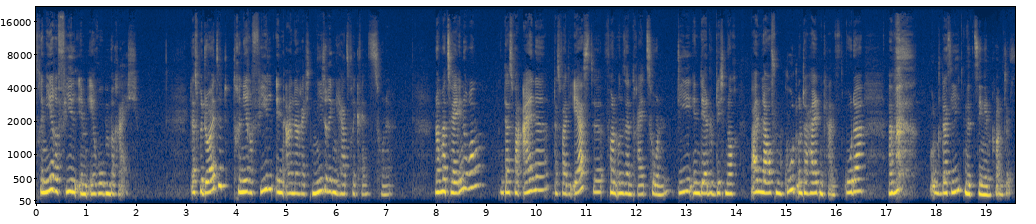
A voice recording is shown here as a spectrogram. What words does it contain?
trainiere viel im aeroben Bereich. Das bedeutet, trainiere viel in einer recht niedrigen Herzfrequenzzone. Nochmal zur Erinnerung, das war eine, das war die erste von unseren drei Zonen, die, in der du dich noch beim Laufen gut unterhalten kannst oder ähm, wo du das Lied mitsingen konntest.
